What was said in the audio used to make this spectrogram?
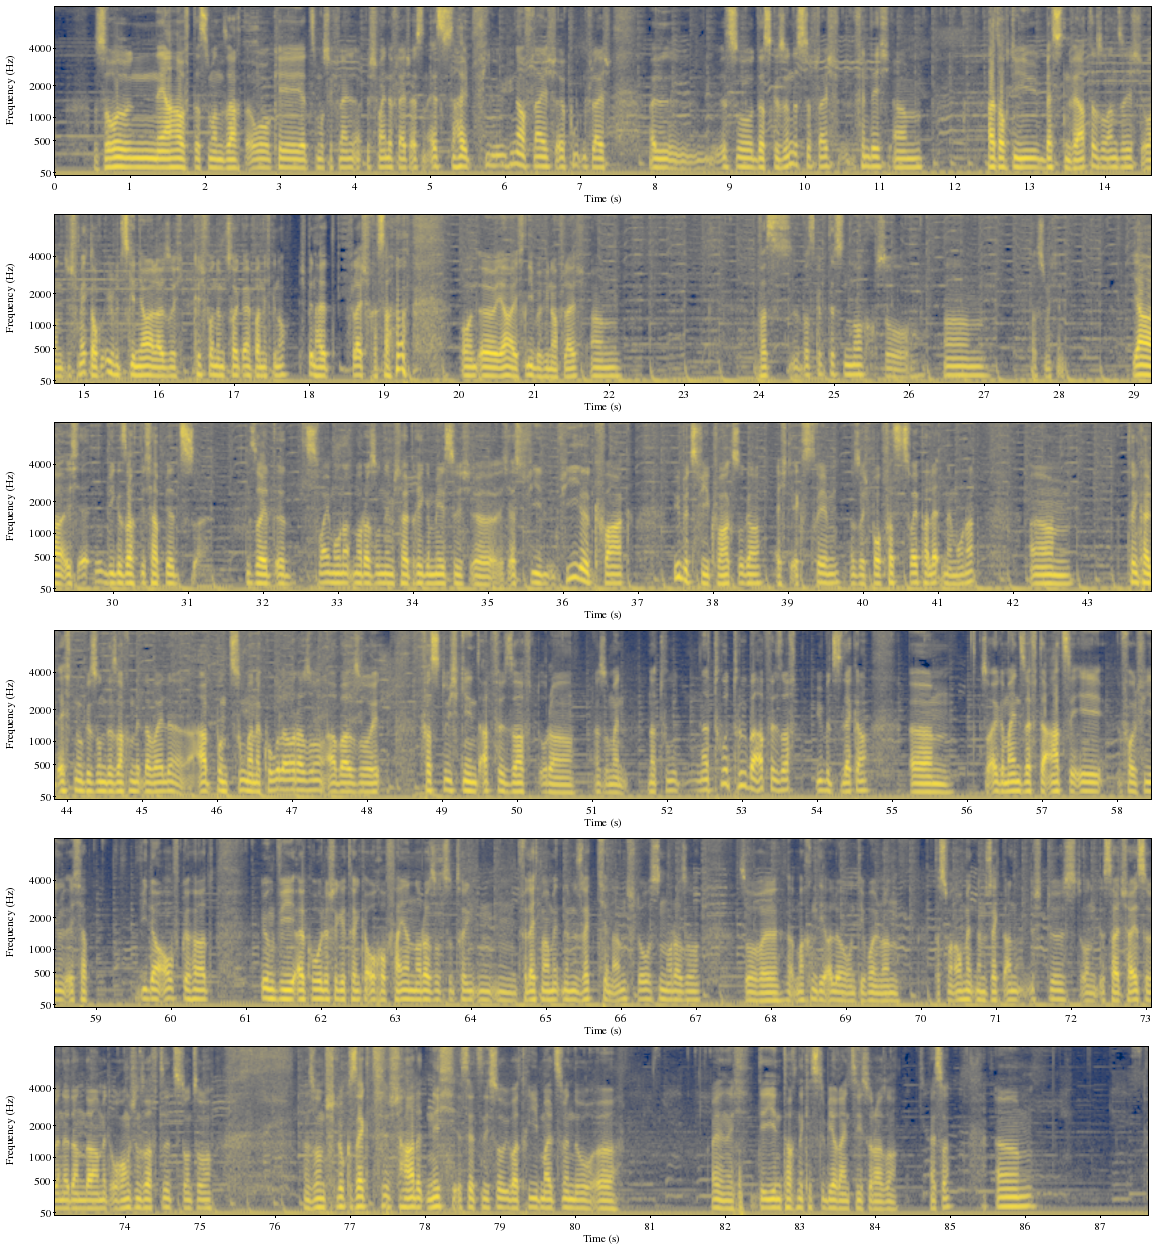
so nährhaft, dass man sagt, oh, okay, jetzt muss ich Schweinefleisch essen. Es ist halt viel Hühnerfleisch, äh, Putenfleisch, äh, ist so das gesündeste Fleisch, finde ich. Ähm, hat auch die besten Werte so an sich und schmeckt auch übelst genial. Also ich kriege von dem Zeug einfach nicht genug. Ich bin halt Fleischfresser. und äh, ja, ich liebe Hühnerfleisch. Ähm, was, was gibt es noch so? Ähm, was mich in ja, ich, äh, wie gesagt, ich habe jetzt seit äh, zwei Monaten oder so nehme ich halt regelmäßig, äh, ich esse viel, viel Quark, übelst viel Quark sogar, echt extrem. Also ich brauche fast zwei Paletten im Monat. Ähm, trinke halt echt nur gesunde Sachen mittlerweile, ab und zu mal eine Cola oder so, aber so fast durchgehend Apfelsaft oder, also mein Natur, naturtrüber Apfelsaft, übelst lecker. Ähm, so allgemein Säfte, ACE, voll viel. Ich habe wieder aufgehört, irgendwie alkoholische Getränke auch auf Feiern oder so zu trinken. Hm, vielleicht mal mit einem Sektchen anstoßen oder so. So, weil das machen die alle und die wollen dann, dass man auch mit einem Sekt anstößt und ist halt scheiße, wenn er dann da mit Orangensaft sitzt und so. So ein Schluck Sekt schadet nicht, ist jetzt nicht so übertrieben, als wenn du, äh, weiß nicht, dir jeden Tag eine Kiste Bier reinziehst oder so. Weißt du? Ähm,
